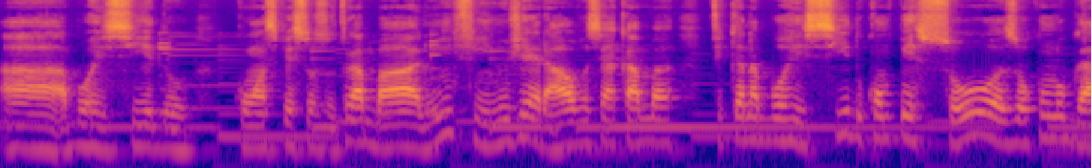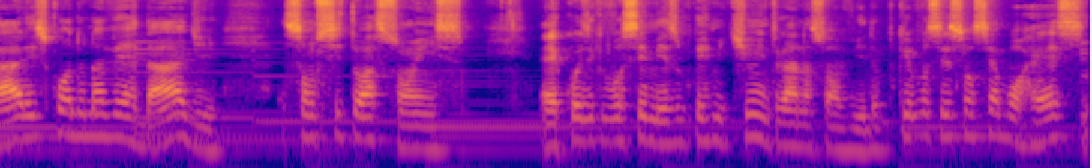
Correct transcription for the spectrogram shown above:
ah, aborrecido com as pessoas do trabalho, enfim, no geral você acaba ficando aborrecido com pessoas ou com lugares quando na verdade são situações é coisa que você mesmo permitiu entrar na sua vida, porque você só se aborrece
